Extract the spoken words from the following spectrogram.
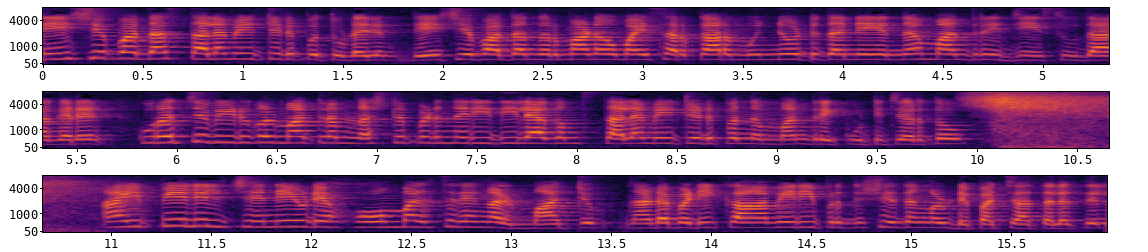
ദേശീയപാത സ്ഥലമേറ്റെടുപ്പ് തുടരും. ദേശീയപാത നിർമ്മാണവുമായി സർക്കാർ മുന്നോട്ട് തന്നെയെന്ന് മന്ത്രി ജി സുധാകരൻ. കുറച്ച് വീടുകൾ മാത്രം നഷ്ടപ്പെടുന്ന രീതിയിലാകും സ്ഥലമേറ്റെടുപ്പെന്നും മന്ത്രി കൂട്ടിച്ചേർത്തു. ഐ പി എല്ലിൽ ചെന്നൈയുടെ ഹോം മത്സരങ്ങൾ മാറ്റും. നടപടി കാവേരി പ്രതിഷേധങ്ങളുടെ പശ്ചാത്തലത്തിൽ.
